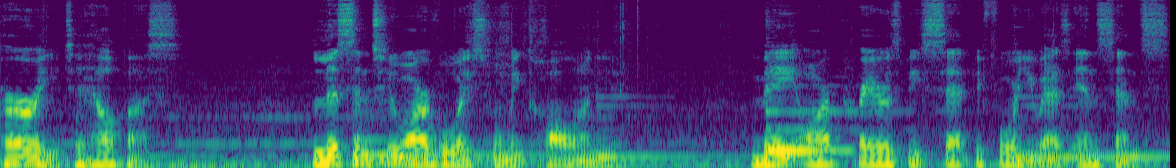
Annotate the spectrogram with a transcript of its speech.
Hurry to help us. Listen to our voice when we call on you. May our prayers be set before you as incense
